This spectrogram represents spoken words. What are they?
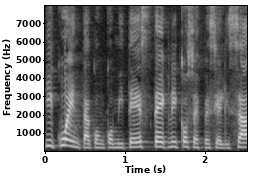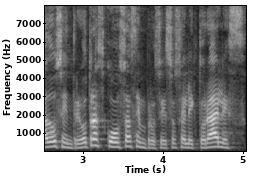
y cuenta con comités técnicos especializados, entre otras cosas, en procesos electorales.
